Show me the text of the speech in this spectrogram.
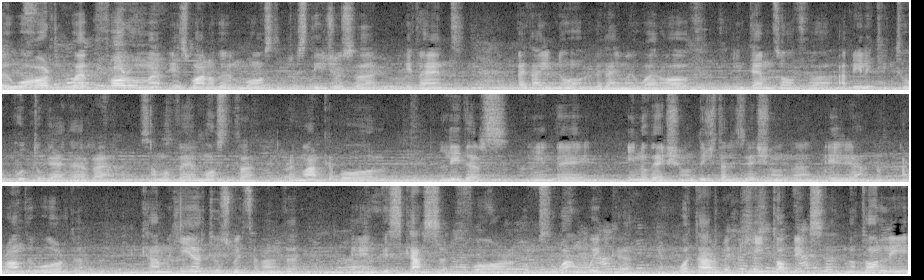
The World Web Forum is one of the most prestigious uh, events that I know, that I'm aware of, in terms of uh, ability to put together uh, some of the most uh, remarkable leaders in the innovation, digitalization uh, area around the world. Come here to Switzerland and discuss for almost one week uh, what are the key topics, uh, not only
